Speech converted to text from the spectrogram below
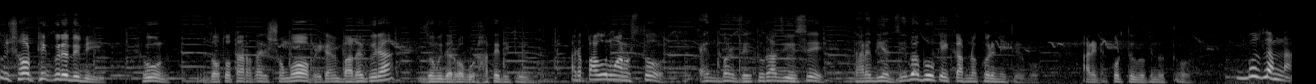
তুই সব ঠিক করে দিবি। শুন যত তাড়াতাড়ি সম্ভব এটা আমি বাধা কইরা জমিদার বাবুর হাতে দিতে হইব। আর পাগল মানুষ তো একবার যেহেতু রাজি হয়েছে তারা দিয়ে যেভাবে ওকে এই কামনা করে নিতে হইব। আর এটা করতে হইব কিন্তু তোর। বুঝলাম না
